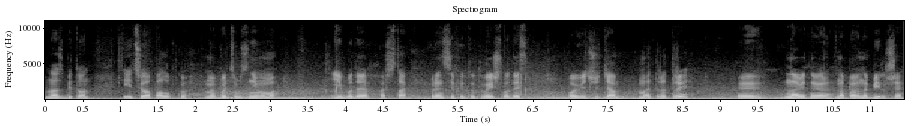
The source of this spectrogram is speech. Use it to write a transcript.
у нас бетон. І цю опалубку ми потім знімемо і буде ось так. В принципі, тут вийшло десь по відчуттям метра три, е, навіть напевно більше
